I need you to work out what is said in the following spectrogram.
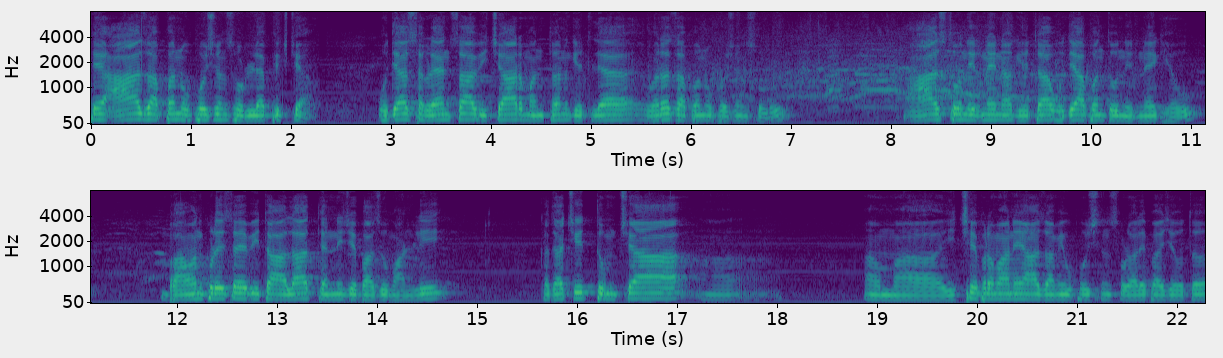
ते आज आपण उपोषण सोडल्यापेक्षा उद्या सगळ्यांचा विचार मंथन घेतल्यावरच आपण उपोषण सोडू. आज तो निर्णय न घेता उद्या आपण तो निर्णय घेऊ. बावनकुळे साहेब इथं आला त्यांनी जे बाजू मांडली. कदाचित तुमच्या इच्छेप्रमाणे आज आम्ही उपोषण सोडायला पाहिजे होतं.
